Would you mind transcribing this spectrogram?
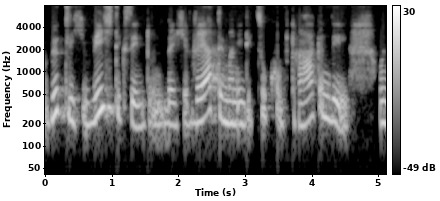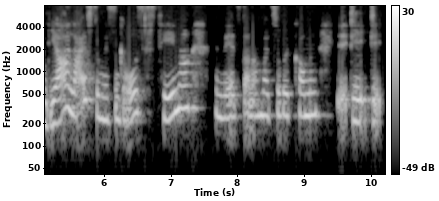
wirklich wichtig sind und welche Werte man in die Zukunft tragen will. Und ja, Leistung ist ein großes Thema. Wenn wir jetzt da nochmal zurückkommen, die, die,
